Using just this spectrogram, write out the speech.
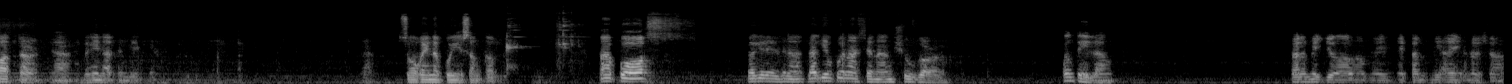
Water, yan, lagay natin dito. Yan. So okay na po yung isang cup. Tapos, lagyan, na, lagyan po na siya ng sugar. Konti lang. Para medyo may, may, may, ay, ano siya,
